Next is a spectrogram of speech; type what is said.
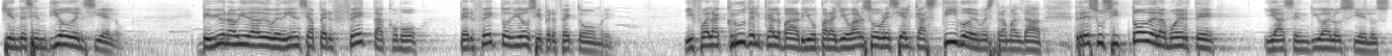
quien descendió del cielo. Vivió una vida de obediencia perfecta como perfecto Dios y perfecto hombre. Y fue a la cruz del Calvario para llevar sobre sí el castigo de nuestra maldad. Resucitó de la muerte y ascendió a los cielos.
